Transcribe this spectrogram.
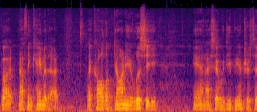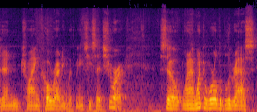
but nothing came of that. So I called up Donna Ulisse, and I said, "Would you be interested in trying co-writing with me?" She said, "Sure." So when I went to World of Bluegrass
